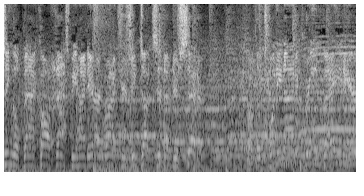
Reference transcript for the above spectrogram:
Single back offense behind Aaron Rodgers, who ducks it under center. From the 29 of Green Bay, and here's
